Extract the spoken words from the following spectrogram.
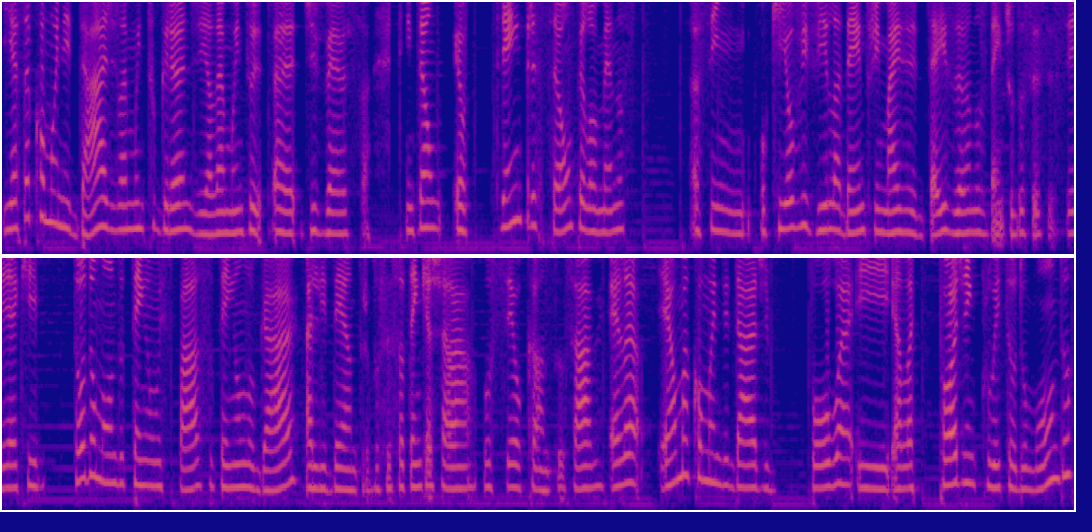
E essa comunidade, ela é muito grande, ela é muito é, diversa. Então, eu tenho a impressão, pelo menos assim, o que eu vivi lá dentro em mais de 10 anos dentro do CCC é que todo mundo tem um espaço, tem um lugar ali dentro. Você só tem que achar o seu canto, sabe? Ela é uma comunidade boa e ela pode incluir todo mundo.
